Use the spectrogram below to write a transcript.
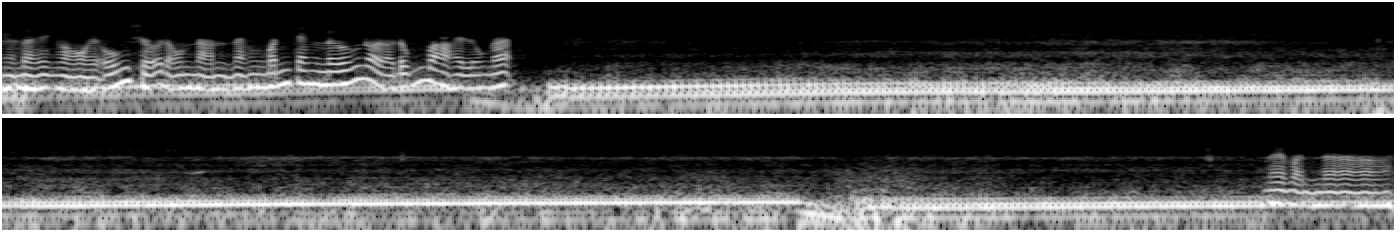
Ở đây ngồi uống sữa đậu nành, ăn bánh tráng nướng đó là đúng bài luôn đó. Nay mình uh,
